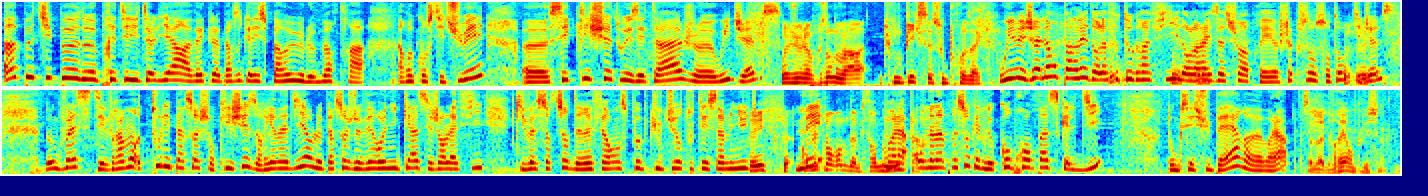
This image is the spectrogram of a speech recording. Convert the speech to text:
un petit peu de Pretty Little Liars avec la personne qui a disparu et le meurtre à, à reconstituer. Euh, c'est cliché à tous les étages. Euh, oui, James? Moi j'ai eu l'impression de voir Twin Peaks sous Prozac. oui, mais j'allais en parler dans la photographie, dans la réalisation après. Chaque chose en son temps, petit. James. Donc voilà, c'était vraiment. Tous les personnages sont clichés, ils ont rien à dire. Le personnage de Véronica, c'est genre la fille qui va sortir des références pop culture toutes les 5 minutes. Oui, Mais- complètement random. Voilà, on a l'impression qu'elle ne comprend pas ce qu'elle dit. Donc c'est super, euh, voilà. Ça doit être vrai en plus.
